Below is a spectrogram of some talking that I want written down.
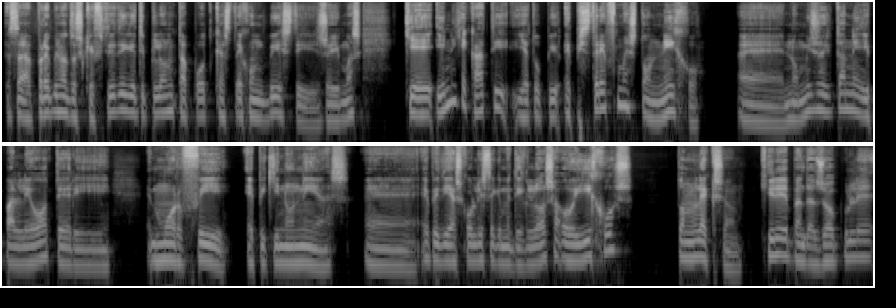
θα πρέπει να το σκεφτείτε γιατί πλέον τα podcast έχουν μπει στη ζωή μας και είναι και κάτι για το οποίο επιστρέφουμε στον ήχο. Ε, νομίζω ήταν η παλαιότερη μορφή επικοινωνίας ε, επειδή ασχολείστε και με τη γλώσσα, ο ήχος των λέξεων. Κύριε Πανταζόπουλε,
